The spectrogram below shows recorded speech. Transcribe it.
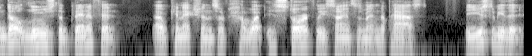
and don't lose the benefit of connections of how, what historically science has meant in the past. It used to be that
